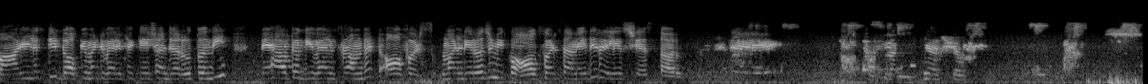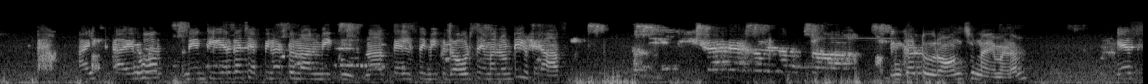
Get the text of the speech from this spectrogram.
వాళ్ళకి డాక్యుమెంట్ వెరిఫికేషన్ జరుగుతుంది. They have to given from that offers Monday రోజు మీకు ఆఫర్స్ అనేది రిలీజ్ చేస్తారు. ఐ ఐ హోప్ నేను క్లియర్గా చెప్పినట్టున్నాను మీకు. నాకు తెలిసి మీకు డౌట్స్ ఏమైనా ఉంటే యూ కెన్ ఆస్క్ ఇంకా టూ రౌండ్స్ ఉన్నాయి మేడం ఎస్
